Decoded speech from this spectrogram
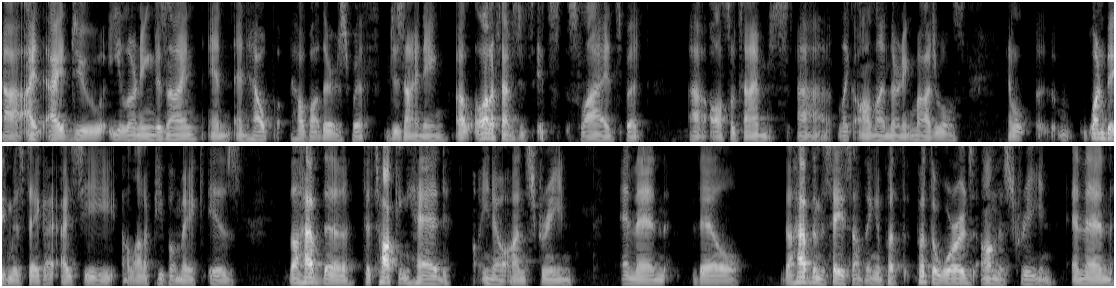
Uh, I I do e-learning design and and help help others with designing. A, a lot of times it's it's slides, but uh, also times uh, like online learning modules. And uh, one big mistake I, I see a lot of people make is they'll have the the talking head, you know, on screen, and then they'll they'll have them say something and put the, put the words on the screen, and then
